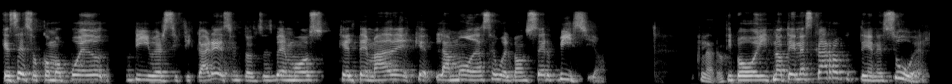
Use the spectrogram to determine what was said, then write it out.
¿Qué es eso? ¿Cómo puedo diversificar eso? Entonces vemos que el tema de que la moda se vuelva un servicio. Claro. Tipo, hoy no tienes carro, tienes Uber.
